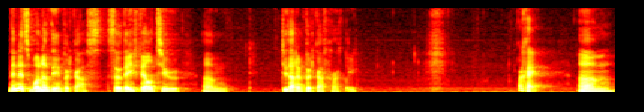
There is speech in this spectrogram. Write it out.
then it's one of the input graphs. So they failed to um, do that input graph correctly. Okay, um,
